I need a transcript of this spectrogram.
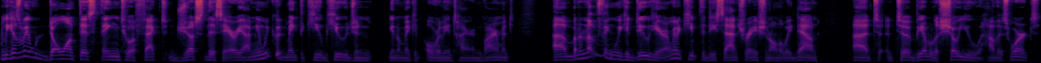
because we don't want this thing to affect just this area. I mean, we could make the cube huge and you know make it over the entire environment. Uh, but another thing we could do here, I'm going to keep the desaturation all the way down uh, to to be able to show you how this works.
